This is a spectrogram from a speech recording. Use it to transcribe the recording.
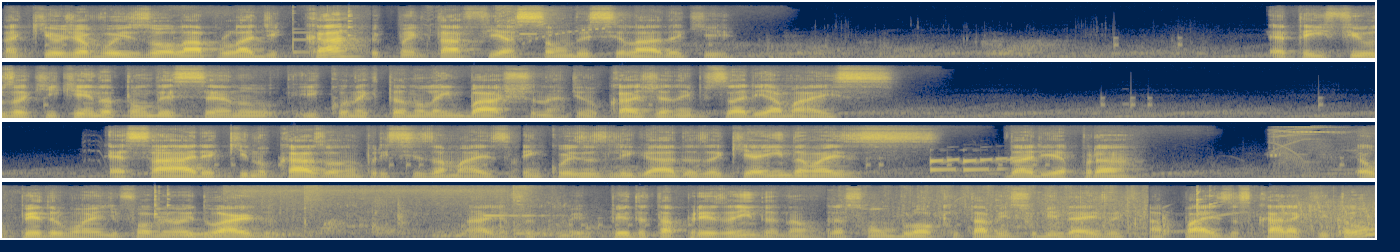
Aqui eu já vou isolar pro lado de cá. Ver como é que tá a fiação desse lado aqui. É, tem fios aqui que ainda estão descendo e conectando lá embaixo, né? Que no caso já nem precisaria mais. Essa área aqui, no caso, ó, não precisa mais. Tem coisas ligadas aqui ainda, mas daria pra... É o Pedro morrendo de fome, não o Eduardo. Ah, já foi comigo. O Pedro tá preso ainda? Não. Era só um bloco que tava em sub 10 aqui. Rapaz, os caras aqui estão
